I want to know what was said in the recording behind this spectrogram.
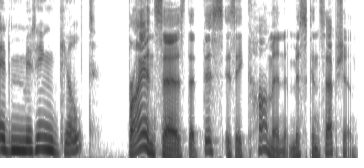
admitting guilt? Brian says that this is a common misconception.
